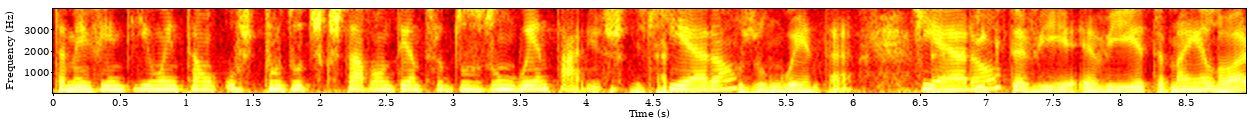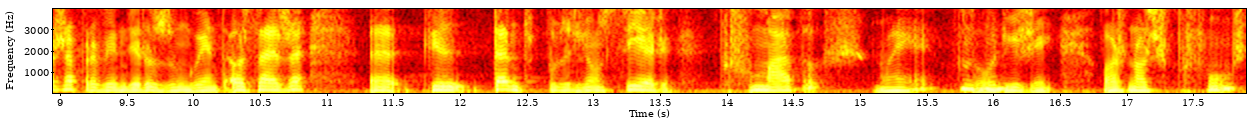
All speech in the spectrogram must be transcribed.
também vendiam então os produtos que estavam dentro dos unguentários, Exato. que eram os unguenta, que eram e que havia, havia também a loja para vender os unguenta, ou seja, uh, que tanto poderiam ser perfumados, não é? Que uhum. dão origem aos nossos perfumes,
